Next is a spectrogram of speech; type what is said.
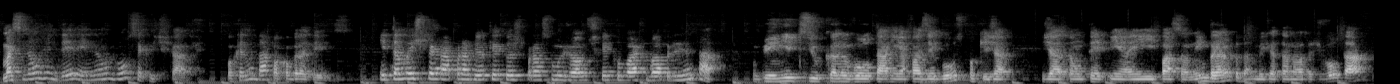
Mas se não renderem, não vão ser criticados. Porque não dá para cobrar deles. Então é esperar para ver o que, é que os próximos jogos que, é que o Vasco vai apresentar. O Benítez e o Cano voltarem a fazer gols, porque já já estão um tempinho aí passando em branco, também já está na hora de voltar.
